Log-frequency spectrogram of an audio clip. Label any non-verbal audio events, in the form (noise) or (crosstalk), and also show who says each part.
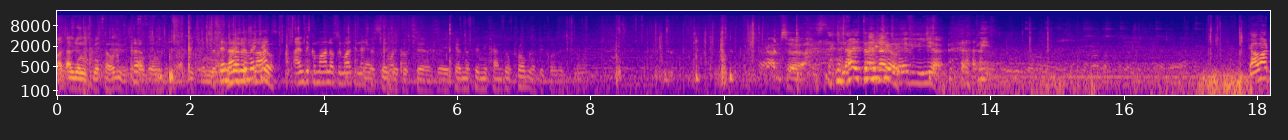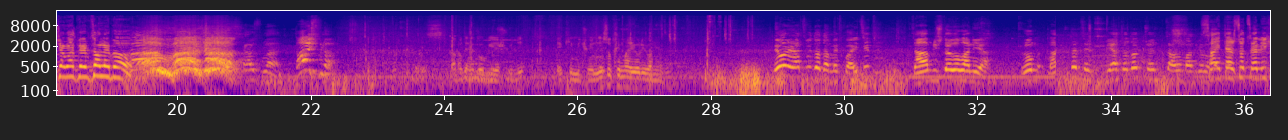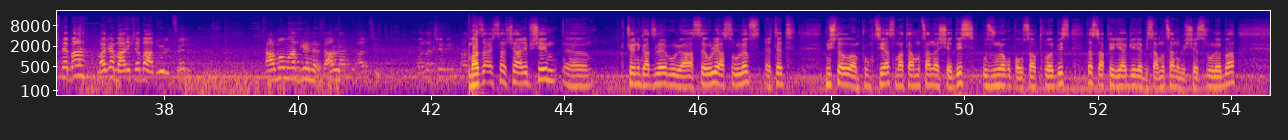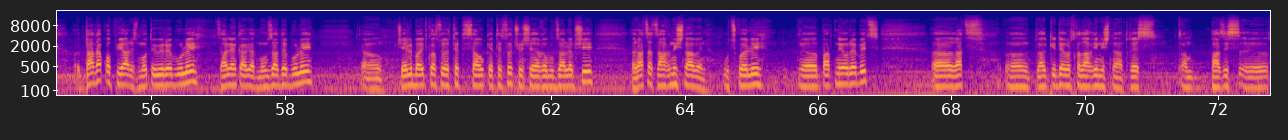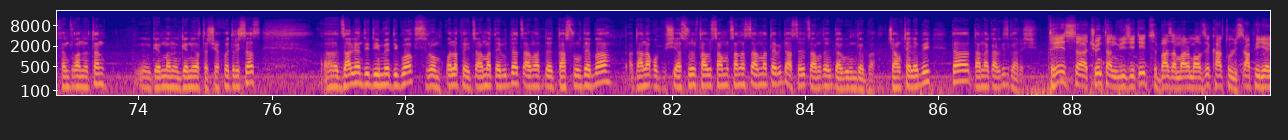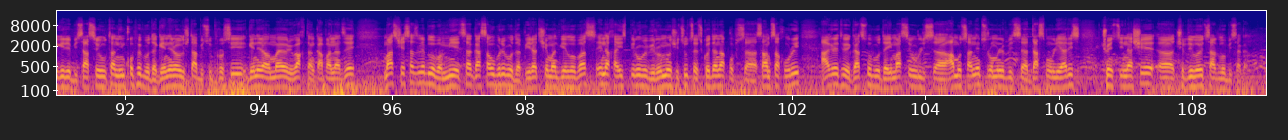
Speaker 1: ბატალიონის მეთაური
Speaker 2: to meet you.
Speaker 3: I'm the commander of the multinational
Speaker 2: I said that it's, uh, they have not any kind of problem because it's you.
Speaker 4: I'm sir. (laughs)
Speaker 2: nice to meet
Speaker 4: Pleasure to
Speaker 2: you.
Speaker 4: have you here. Please.
Speaker 2: გამარჯობათ მებრძოლებო.
Speaker 1: კაპიტანი გოგიაშვილი, ექიმი ჩვენი.
Speaker 3: სუფი მაიორი ვანია.
Speaker 2: მეორე რაც მინდოდა მეთქვა, იცით? ძალიან მნიშვნელოვანია რომ მაგდაც მიაწოდოთ ჩვენ წარმომადგენლობას. საინტერესო წელი იქნება, მაგრამ არ იქნება ადვილი წელი. წარმომადგენელს არ არცი. ყველა ჩემი მაზარსა შარიფში ჩვენი გაძლიერებული ასეული ასრულებს ერთ-ერთ მნიშვნელოვან ფუნქციას მათ ამოცანაში შედის უზრუნველყოფა უსაფრთხოების და სწრაფი რეაგირების ამოცანების შესრულება. დანაყოფი არის მოტივირებული, ძალიან კარგად მომზადებული. შეიძლება ითქვას, რომ ერთ-ერთი საუკეთესო ჩვენ შეაღებულ ძალებში, რაცაც აღნიშნავენ უცხოელი პარტნიორებიც, რაც კიდევ ერთხელ აღინიშნა დღეს ამ ბაზის ხელმძღვანელთან გერმანელ გენერალთა შეხვედრისას ძალიან დიდი იმედი გვაქვს რომ ყველაფერი წარმატებით და წარმატებით დასრულდება დანაყოფი შეასრულებს თავის სამოცანას წარმატებით და ასევე წარმატებით დაგვუნდება ჯანმრთელები და დანაკარგის გარეშე.
Speaker 1: დღეს ჩვენთან ვიზიტით ბაზა მარმალზე ქართული სწრაფი რეაგირების ასეულთან იმყოფებოდა გენერალური შტაბის უფროსი გენერალ-მაიორი ვახტანგ კაპანაძე. მას შესაძლებლობა მიეცა გასაუბრებოდა პირად შემადგენლობას, ენახა ის პირობები, რომელშიც უწევს ქვედანაყოფს სამსახური, აგრეთვე გაცნობოდა იმ ასეულის ამოცანებს, რომლებიც დასმული არის ჩვენს წინაშე ჩრდილოეთ სარდლობისაგან.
